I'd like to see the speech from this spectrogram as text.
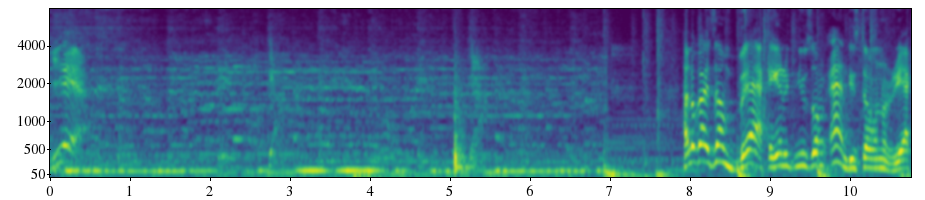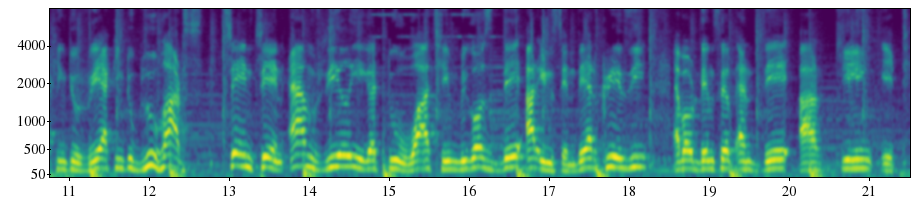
Yeah. Hello guys, I'm back again with new song and this time I'm reacting to reacting to Blue Hearts Train Train. I'm really eager to watch him because they are insane. They are crazy about themselves and they are killing it.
